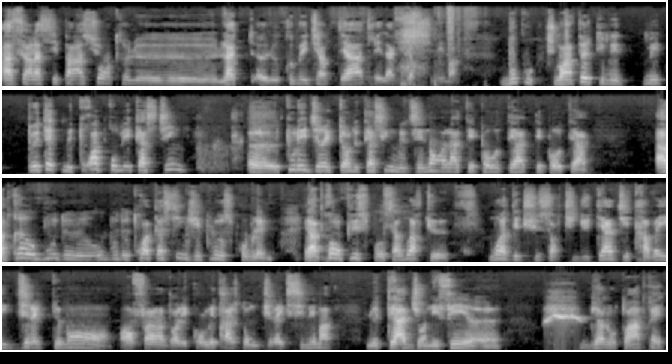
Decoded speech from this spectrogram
à faire la séparation entre le, le comédien de théâtre et l'acteur cinéma. Beaucoup. Je me rappelle que mes, mes peut-être mes trois premiers castings, tous les directeurs de casting me disaient non, là, t'es pas au théâtre, t'es pas au théâtre. Après, au bout de, au bout de trois castings, j'ai plus ce problème. Et après, en plus, faut savoir que moi, dès que je suis sorti du théâtre, j'ai travaillé directement, enfin, dans les courts-métrages, donc direct cinéma. Le théâtre, j'en ai fait euh, bien longtemps après.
